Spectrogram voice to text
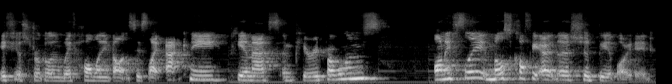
if you're struggling with hormone imbalances like acne, PMS, and period problems? Honestly, most coffee out there should be avoided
